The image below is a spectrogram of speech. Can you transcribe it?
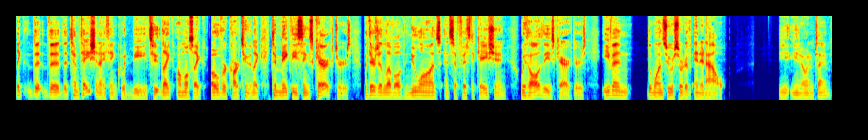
like the the the temptation i think would be to like almost like over cartoon like to make these things characters but there's a level of nuance and sophistication with all of these characters even the ones who are sort of in and out. You, you know what i'm saying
